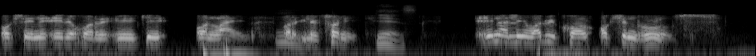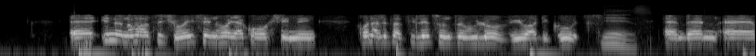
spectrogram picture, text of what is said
auction e le gore e ke online or Mm. electronic Yes. In a what we call auction rules uh, in a normal situation ho ya ko auctioning go na le tsatsi le tshwanetse o ile view the goods Yes. and then uh,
